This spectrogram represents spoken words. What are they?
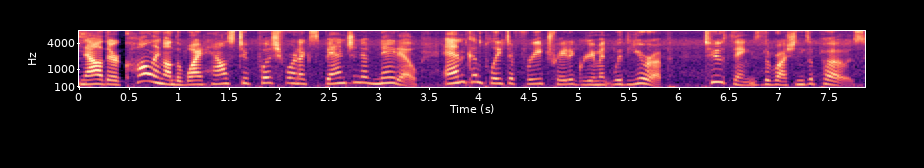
Now they're calling on the White House to push for an expansion of NATO and complete a free trade agreement with Europe, two things the Russians oppose.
